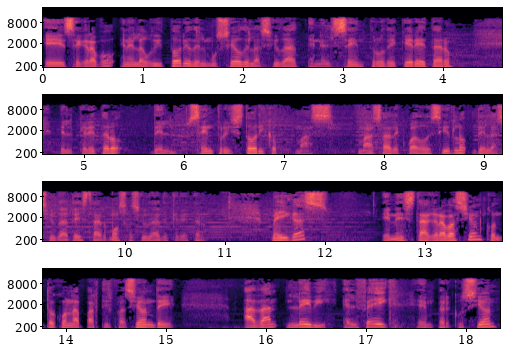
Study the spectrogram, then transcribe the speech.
eh, se grabó en el auditorio del Museo de la Ciudad en el centro de Querétaro, del Querétaro, del centro histórico, más, más adecuado decirlo, de la ciudad, de esta hermosa ciudad de Querétaro. Meigas, en esta grabación, contó con la participación de Adán Levy, el fake en percusión,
